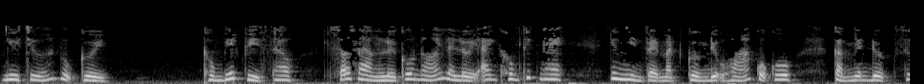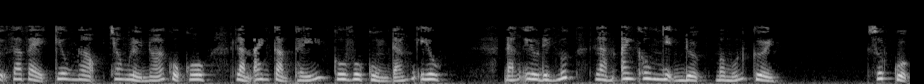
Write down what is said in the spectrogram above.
như chứa nụ cười. Không biết vì sao, rõ ràng lời cô nói là lời anh không thích nghe, nhưng nhìn vẻ mặt cường điệu hóa của cô, cảm nhận được sự ra vẻ kiêu ngạo trong lời nói của cô, làm anh cảm thấy cô vô cùng đáng yêu. Đáng yêu đến mức làm anh không nhịn được mà muốn cười. Suốt cuộc,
